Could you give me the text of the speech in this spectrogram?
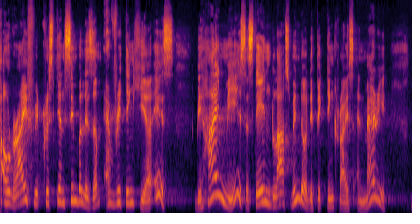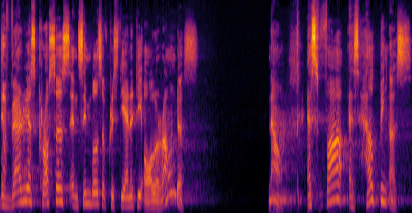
how rife with Christian symbolism everything here is. Behind me is a stained glass window depicting Christ and Mary. There are various crosses and symbols of Christianity all around us. Now, as far as helping us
